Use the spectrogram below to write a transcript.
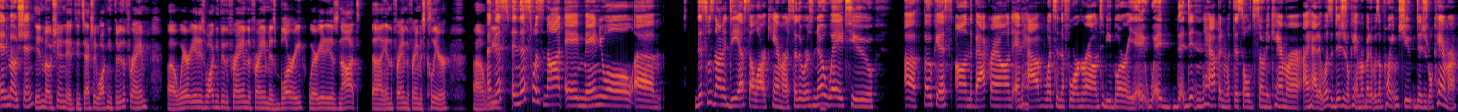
In motion. in motion. It, it's actually walking through the frame. Uh, where it is walking through the frame, the frame is blurry. Where it is not uh, in the frame, the frame is clear. Uh, and we- this and this was not a manual um this was not a DSLR camera so there was no way to uh focus on the background and have what's in the foreground to be blurry. It it, d- didn't happen with this old Sony camera I had. It was a digital camera but it was a point and shoot digital camera.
